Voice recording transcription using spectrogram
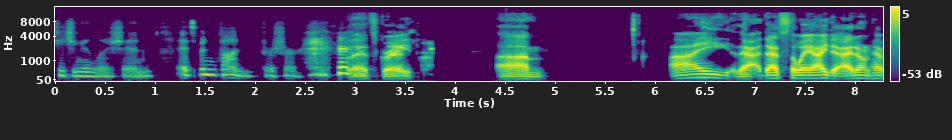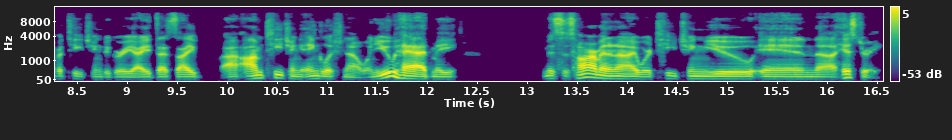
teaching English, and it's been fun for sure. well, that's great. Um, I that, that's the way I do. I don't have a teaching degree. I that's I I, am teaching English now. When you had me, Mrs. Harmon and I were teaching you in uh, history,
